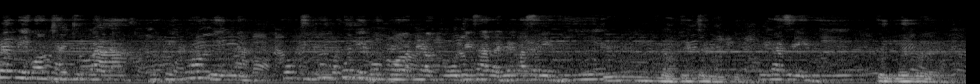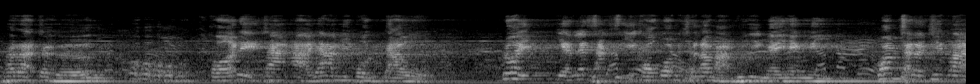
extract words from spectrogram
รื่องนี้มองฉันคิดว่าเป็นพ่อเองนะพวกที่เขาที่ผมพอเนี่ยโกในชาติเป็นการแสดงพีน้องคิดจะมีเป็นการแสดงพีคุณไม่เลยพระราชเหิงขอเดชะอาญามีผลเก่า ด้วยเกียรติและศักดิ์ศรีของวงชนมหาผู้ยิ่งใหญ่แห่งนี้วงชนชิตมา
